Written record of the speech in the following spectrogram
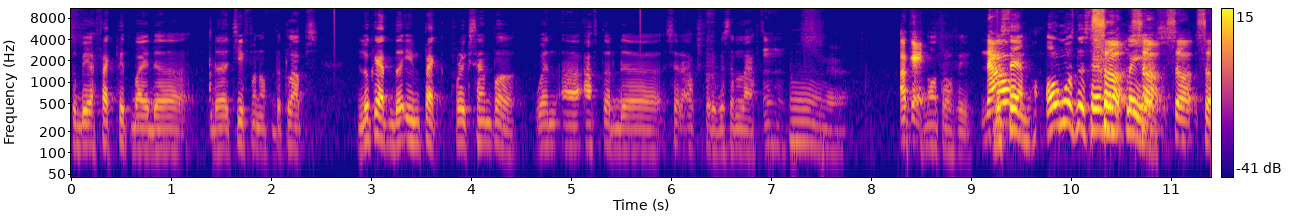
to be affected by the the achievement of the clubs. Look at the impact. For example, when uh, after the Sir Alex Ferguson left, Hmm, yeah. Okay. no trophy. Now- the same, almost the same So, so, players. so, so,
